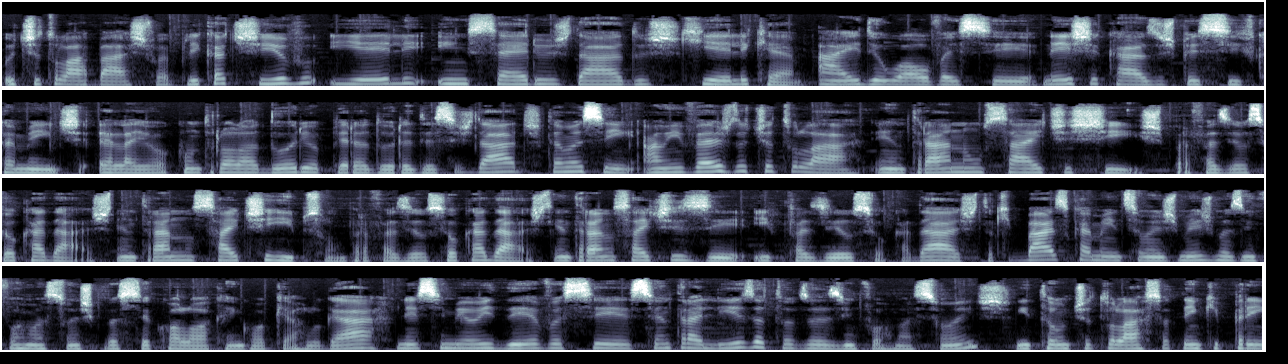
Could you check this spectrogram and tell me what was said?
o titular baixa o aplicativo e ele insere os dados que ele quer. A Ideal vai ser, neste caso especificamente, ela é a controladora e operadora desses dados. Então, assim, ao invés do titular entrar num site X para fazer o seu cadastro, entrar no site Y para fazer o seu cadastro, entrar no site Z e fazer o seu cadastro, que basicamente são as mesmas informações que você coloca em qualquer lugar, nesse meu ID você centraliza todas as informações. Então o titular só tem que preencher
